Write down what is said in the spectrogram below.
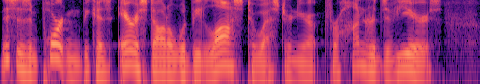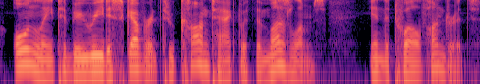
This is important because Aristotle would be lost to Western Europe for hundreds of years, only to be rediscovered through contact with the Muslims in the 1200s,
